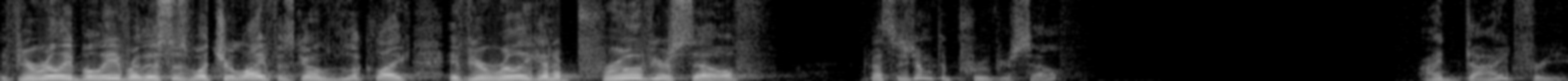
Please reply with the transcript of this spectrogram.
If you're really a believer, this is what your life is going to look like. If you're really going to prove yourself, God says, You don't have to prove yourself. I died for you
